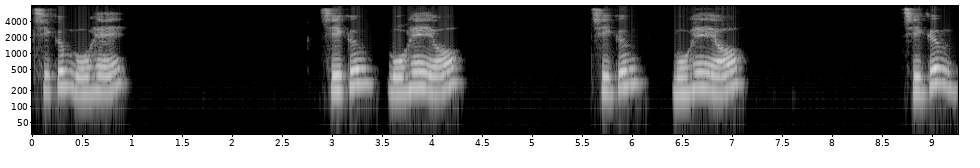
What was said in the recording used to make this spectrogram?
지금 뭐 해? 지금 뭐 해요? 지금 뭐 해요? 지금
